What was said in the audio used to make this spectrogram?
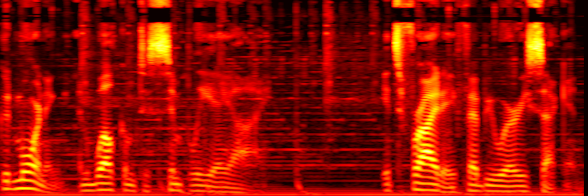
Good morning, and welcome to Simply AI. It's Friday, February 2nd.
